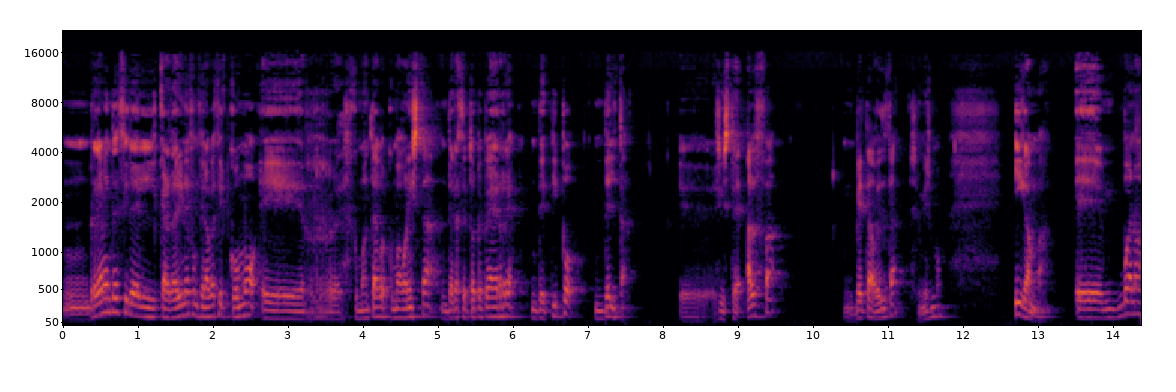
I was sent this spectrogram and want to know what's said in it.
Mm, realmente decir, el cardaline funcionaba decir, como, eh, como, agonista de receptor PPR de tipo delta. Eh, existe alfa, beta o delta, es el mismo, y gamma. Eh, bueno,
